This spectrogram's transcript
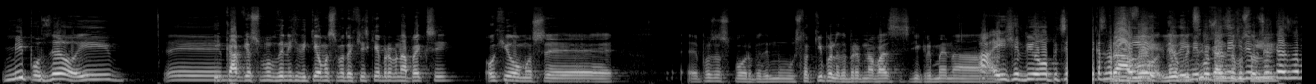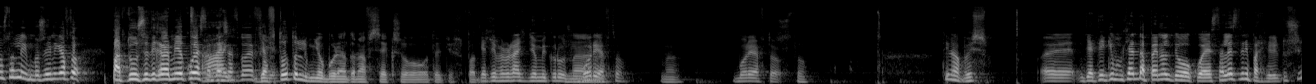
μήπως δεν ή. Ε, Ή κάποιο που δεν έχει δικαίωμα συμμετοχής και έπρεπε να παίξει. Όχι όμως. Ε, ε, Πώς να σου πω, ρε παιδί μου, στο κύπελο δεν πρέπει να βάζεις συγκεκριμένα. Α, είχε δύο πιτσέρικε στην Μπράβο, αποστολή. δύο Δηλαδή, μήπως πιτσιρικάδες δεν στην είχε δύο αποστολή. πιτσέρικε στην αποστολή. Μήπως είναι γι' αυτό. Πατούσε τη γραμμή Κουέστα. Α, Εντάξει, αυτό έφυγε. γι' αυτό το λιμιό μπορεί να τον άφησε έξω ο τέτοιος. Γιατί πρέπει να έχει δύο μικρούς. Ναι, Μπορεί ναι. αυτό. Ναι. Μπορεί αυτό. Σωστό. Τι να πεις. Ε, γιατί εκεί που πιάνει τα πέναλτι ο Κουέστα, λες δεν υπάρχει περίπτωση.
